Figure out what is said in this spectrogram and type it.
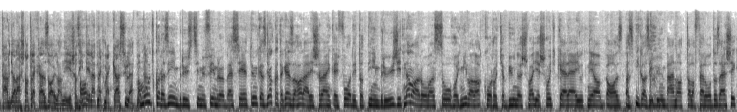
tárgyalásnak le kell zajlani, és az a, ítéletnek meg kell születni. A tehát... múltkor az Imbrűs című filmről beszéltünk, ez gyakorlatilag ez a halál és a lányka egy fordított Imbrűs. Itt nem arról van szó, hogy mi van akkor, hogyha bűnös vagy, és hogy kell eljutni a, az, az igazi bűnbánattal a feloldozásig.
